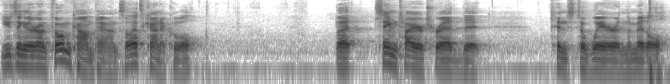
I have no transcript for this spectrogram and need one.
using their own foam compound, so that's kind of cool. But same tire tread that tends to wear in the middle.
